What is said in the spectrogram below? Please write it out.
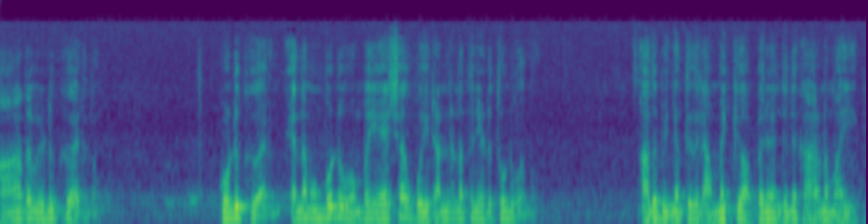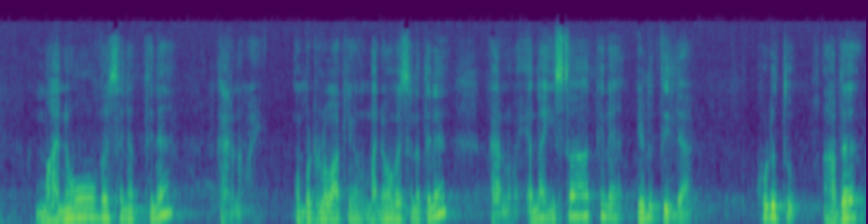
ആദം എടുക്കുമായിരുന്നു കൊടുക്കുമായിരുന്നു എന്നാൽ മുമ്പോട്ട് പോകുമ്പോൾ ഏശാവ് പോയി രണ്ടെണ്ണത്തിന് എടുത്തുകൊണ്ട് വന്നു. അത് പിന്നത്തേതിൽ അമ്മയ്ക്കും അപ്പനും എന്തിന് കാരണമായി? മനോവ്യസനത്തിന് കാരണമായി. മുമ്പോട്ടുള്ള വാക്യങ്ങൾ മനോവ്യസനത്തിന് കാരണമായി. എന്നാൽ ഇസാക്കിന് എടുത്തില്ല കൊടുത്തു. അത്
